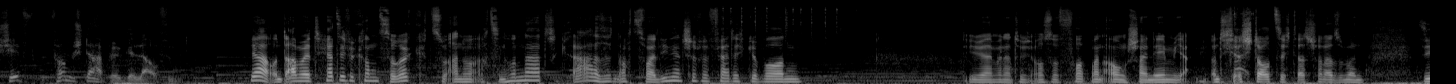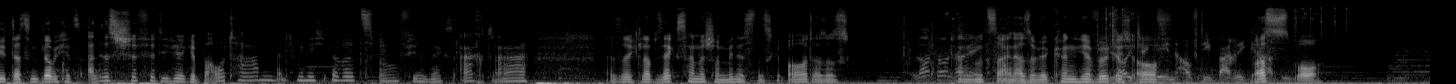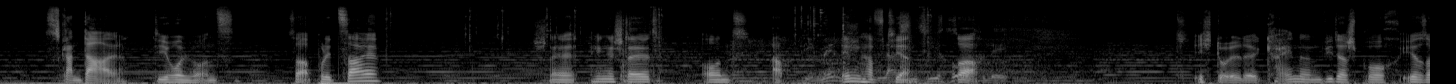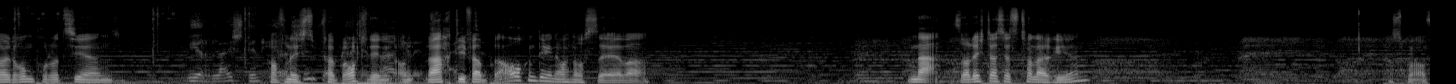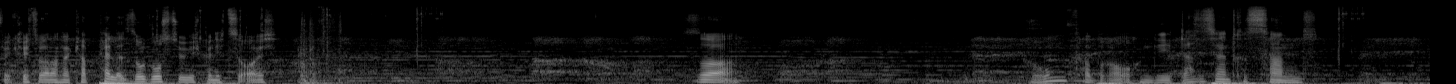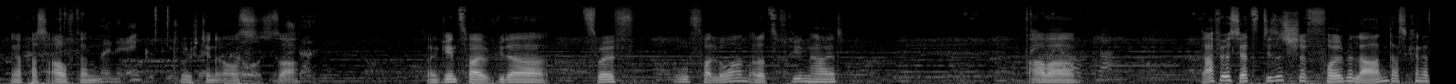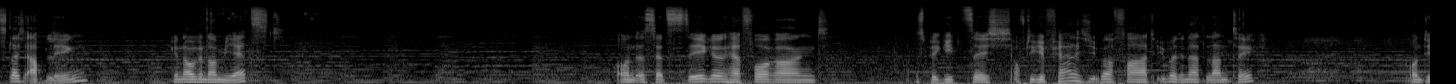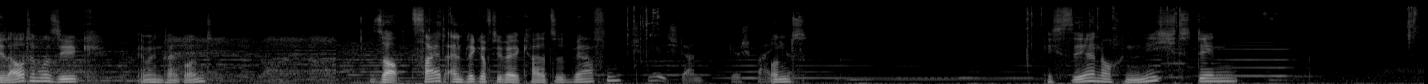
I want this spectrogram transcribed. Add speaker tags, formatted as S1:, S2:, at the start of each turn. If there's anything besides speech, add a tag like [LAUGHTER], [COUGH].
S1: Schiff vom Stapel gelaufen.
S2: Ja, und damit herzlich willkommen zurück zu Anno 1800. Gerade sind noch zwei Linienschiffe fertig geworden. Die werden wir natürlich auch sofort mal in Augenschein nehmen. Ja, und hier staut sich das schon. Also man sieht, das sind glaube ich jetzt alles Schiffe, die wir gebaut haben, wenn ich mich nicht irre. 2, 4, 6, 8, ah. Also ich glaube, sechs haben wir schon mindestens gebaut. Also es kann gut sein. Also wir können hier wirklich auf...
S1: auf
S2: was? Oh. Skandal. Die holen wir uns. So, Polizei. Schnell hingestellt und ab. Inhaftieren. So. Ich dulde keinen Widerspruch. Ihr sollt rumproduzieren. Hoffentlich verbraucht ihr den auch. Ach, die verbrauchen den auch noch selber. Na, soll ich das jetzt tolerieren? Pass mal auf, ihr kriegt sogar noch eine Kapelle. So großzügig bin ich zu euch. So. Rum verbrauchen die. Das ist ja interessant. Ja, pass auf, dann tue ich den raus. So. Dann gehen zwar wieder zwölf Ruf verloren oder Zufriedenheit. Aber dafür ist jetzt dieses Schiff voll beladen. Das kann jetzt gleich ablegen. Genau genommen jetzt. und ist jetzt Segel, hervorragend. Es begibt sich auf die gefährliche Überfahrt über den Atlantik. Und die laute Musik im Hintergrund. So, Zeit, einen Blick auf die Weltkarte zu werfen. Und ich sehe noch nicht den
